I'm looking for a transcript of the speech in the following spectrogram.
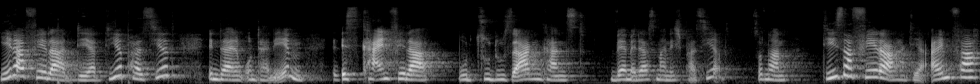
jeder Fehler, der dir passiert in deinem Unternehmen, ist kein Fehler, wozu du sagen kannst, wäre mir das mal nicht passiert, sondern dieser Fehler hat dir einfach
